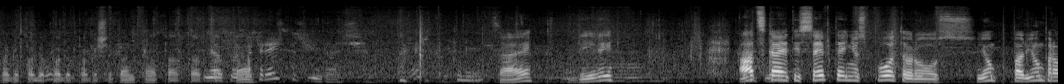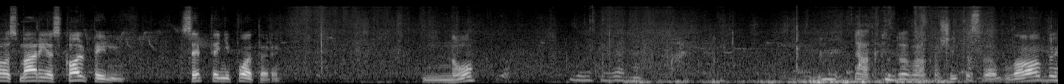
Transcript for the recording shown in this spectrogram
Paga, paga, paga, paga, šitam tā, tā, tā, tā, tā. Nā, paga, 13. Tai, divi. Atskaiti septiņus poturus jum, par jumpravas Marijas kolpim. Septiņi poturi. Nu? Jā, tu domā, ka šitas vēl labi.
